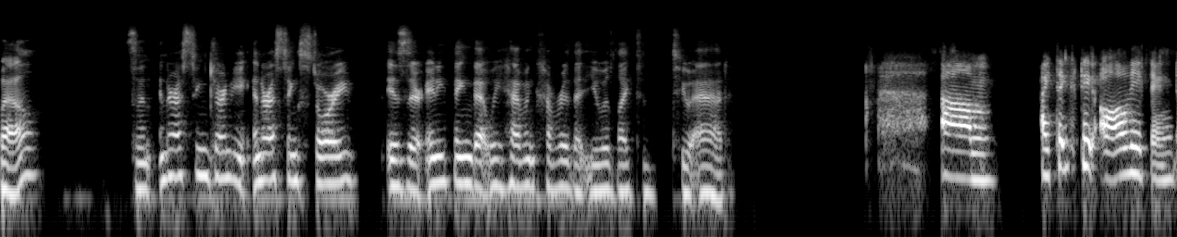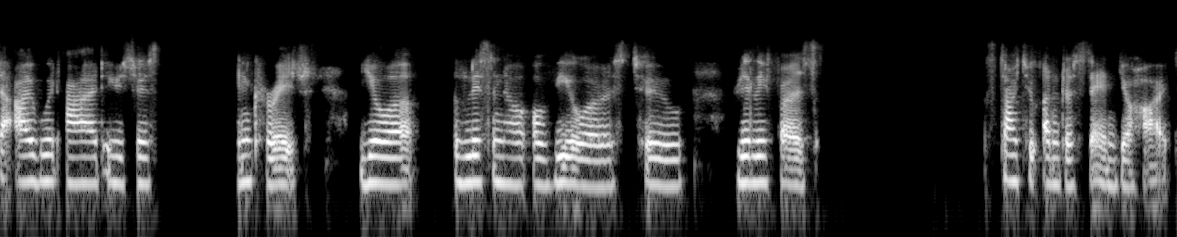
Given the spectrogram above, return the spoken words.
Well, it's an interesting journey, interesting story. Is there anything that we haven't covered that you would like to, to add? Um, I think the only thing that I would add is just encourage your listener or viewers to really first start to understand your heart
